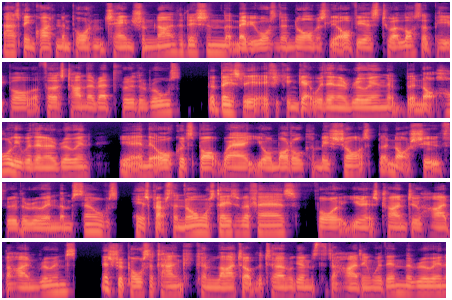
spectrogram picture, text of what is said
That has been quite an important change from 9th edition that maybe wasn't enormously obvious to a lot of people the first time they read through the rules. But basically, if you can get within a ruin but not wholly within a ruin, you're in the awkward spot where your model can be shot but not shoot through the ruin themselves. Here's perhaps the normal state of affairs for units trying to hide behind ruins. This repulsor tank can light up the termagants that are hiding within the ruin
